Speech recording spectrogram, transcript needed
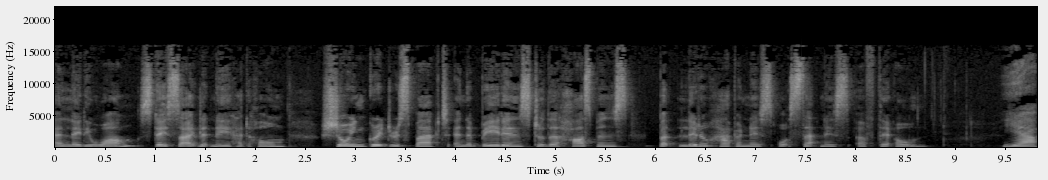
and Lady Wang stay silently at home, showing great respect and obedience to their husbands, but little happiness or sadness of their own. Yeah,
